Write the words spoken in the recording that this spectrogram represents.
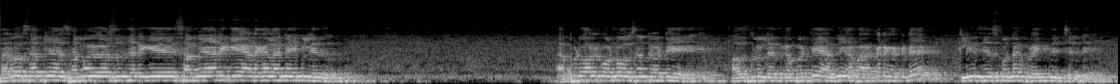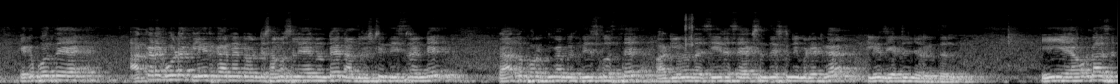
సర్వసభ్య సమావేశం జరిగే సమయానికి అడగాలనేమి లేదు. అప్పటి వరకు ఉండవలసినటువంటి అవసరం లేదు కాబట్టి అవి అక్కడికక్కడే క్లియర్ చేసుకోవడానికి ప్రయత్నించండి. ఇకపోతే అక్కడ కూడా క్లియర్ కానటువంటి సమస్యలు ఏమంటే ఉంటే నా దృష్టికి తీసుకురండి. రాతపూర్వకంగా మీరు తీసుకొస్తే వాటి మీద సీరియస్ యాక్షన్ తీసుకుని ఇమీడియట్గా క్లియర్ చేయడం జరుగుతుంది. ఈ అవకాశం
